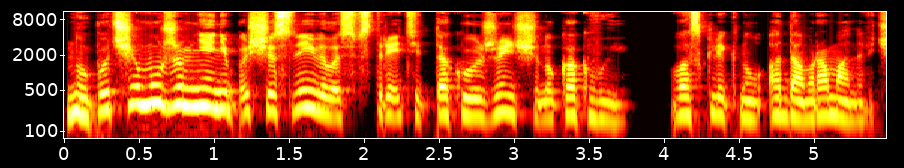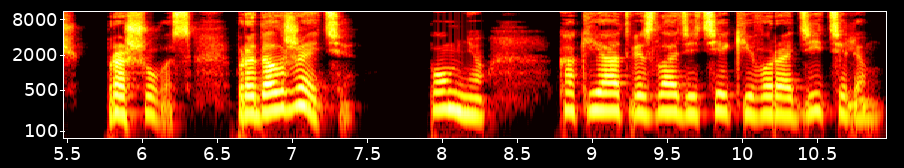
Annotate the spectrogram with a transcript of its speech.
Ну почему же мне не посчастливилось встретить такую женщину, как вы? воскликнул Адам Романович. Прошу вас, продолжайте. Помню, как я отвезла детей к его родителям,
